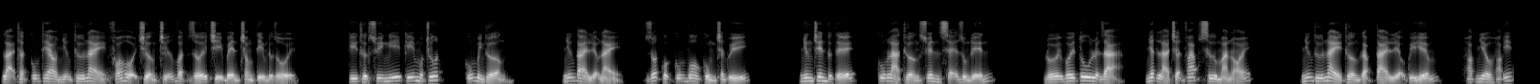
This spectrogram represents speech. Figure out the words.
lại thật cũng theo những thứ này phó hội trưởng chữ vật giới chỉ bên trong tìm được rồi. Kỳ thực suy nghĩ kỹ một chút, cũng bình thường. Những tài liệu này, rốt cuộc cũng vô cùng chân quý. Nhưng trên thực tế, cũng là thường xuyên sẽ dùng đến. Đối với tu luyện giả, nhất là trận pháp sư mà nói, những thứ này thường gặp tài liệu quý hiếm, hoặc nhiều hoặc ít,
